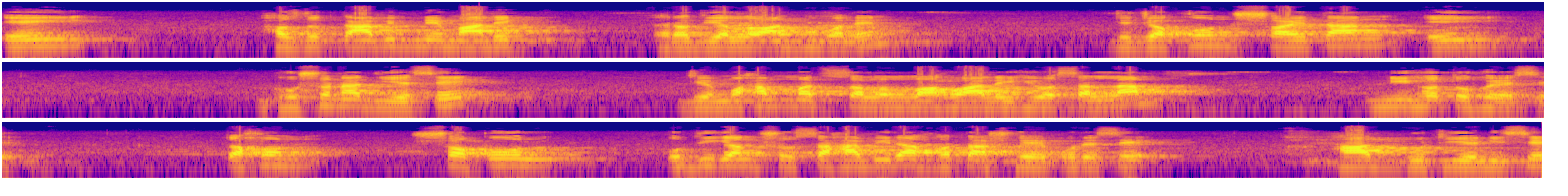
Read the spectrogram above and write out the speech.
এই হজরত কাবিবনে মালিক রদিয়াল্লাহ আনহু বলেন যে, যখন শয়তান এই ঘোষণা দিয়েছে যে মোহাম্মদ সাল আলহি ওসাল্লাম নিহত হয়েছে তখন সকল অধিকাংশ সাহাবিরা হতাশ হয়ে পড়েছে, হাত গুটিয়ে নিছে।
